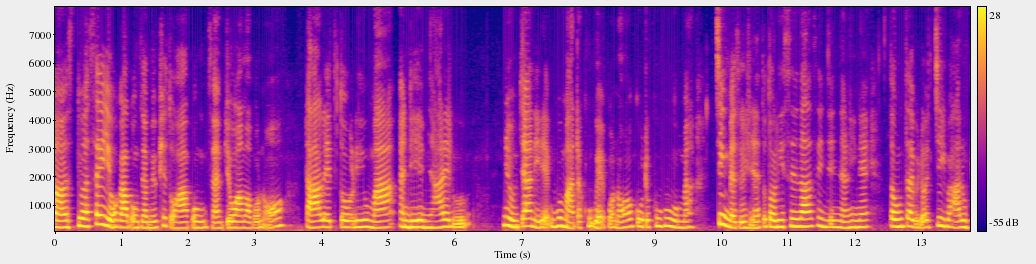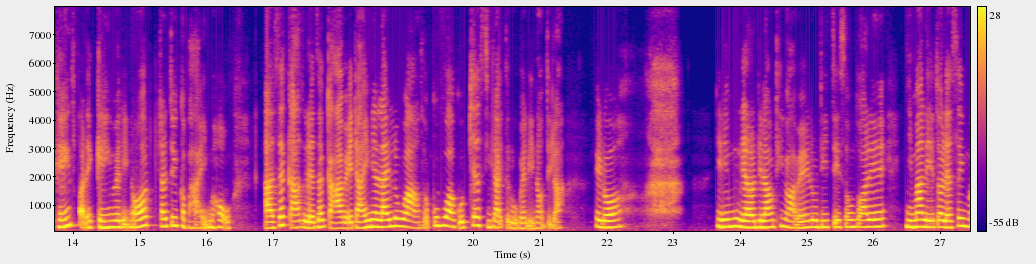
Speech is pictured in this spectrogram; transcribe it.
အာသူကစိတ်ယောဂပုံစံမျိုးဖြစ်သွားတာပုံစံပြောရမှာပေါ့နော်ဒါကလည်းတော်တော်လေးဟိုမှာအန်ဒီရများတယ်လို့ ညွန်ပြနေတဲ့ဥပမာတစ်ခုပဲပေါ့နော်ကိုတစ်ခုခုကိုမှကြည့်မယ်ဆိုရင်လည်းတော်တော်လေးစဉ်းစားဆင်ခြင်ဉာဏ်လေးနဲ့သုံးသပ်ပြီးတော့ကြည့်ပါလို့ games ပါတဲ့ game ပဲလေနော်လက်တွေ့ကဘာကြီးမဟုတ်အာဇက်ကာဆိုတဲ့ဇက်ကာပဲဒါကြီးနဲ့ live လုပ်ရအောင်ဆိုကိုယ့်ဘဝကိုဖြတ်စီလိုက်တယ်လို့ပဲလေနော်ဒီလားအဲ့တော့ဒီနေ့မှုတွေကတော့ဒီလောက်ထိပါပဲလို့ဒီတေဆုံးသွားတဲ့ညီမလေးအတွက်လည်းစိတ်မ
